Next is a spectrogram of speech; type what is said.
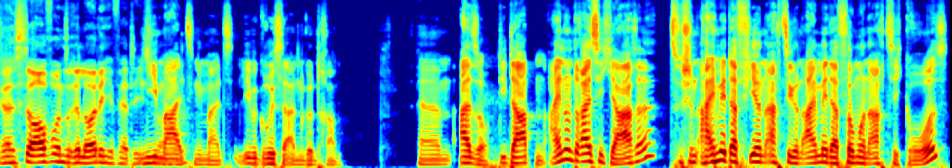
Hörst du auf, unsere Leute hier fertig Niemals, niemals. Liebe Grüße an Guntram. Ähm, also, die Daten. 31 Jahre, zwischen 1,84 Meter und 1,85 Meter groß.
